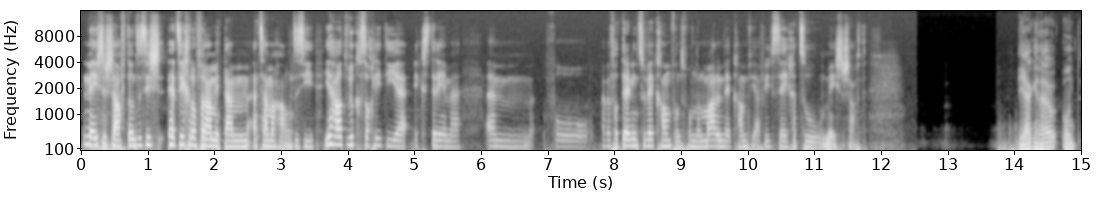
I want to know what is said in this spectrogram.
Meisterschaften und das ist, hat sicher auch vor allem mit dem Zusammenhang, dass ich, ich halt wirklich so ein bisschen die extremen ähm, von, eben von Training zu Wettkampf und von normalem Wettkampf, ja, viel sicher zu Meisterschaft. Ja, genau. Und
